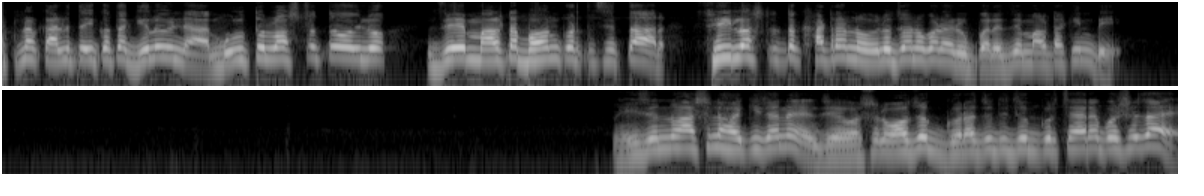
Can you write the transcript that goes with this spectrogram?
আপনার কানে তো এই কথা গেলই না, মূল তো লসটা তো হইল যে মালটা বহন করতেছে তার, সেই লসটা তো খাটানো হইল জনগণের উপরে যে মালটা কিনবে। এই জন্য আসলে হয় কি জানেন? যে আসলে অযোগ্যরা যদি যোগ্যর চেহারা বসে যায়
